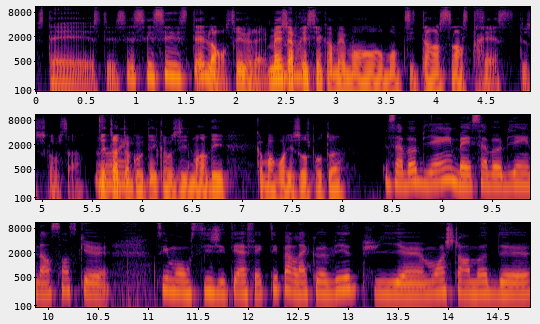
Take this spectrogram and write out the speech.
c'était c'était long, c'est vrai. Mais mm. j'appréciais quand même mon, mon petit temps sans stress, des choses comme ça. Mais toi, de ton côté, comme j'ai demandé, comment vont les choses pour toi? Ça va bien, ben ça va bien dans le sens que, tu sais, moi aussi j'ai été affectée par la COVID, puis euh, moi j'étais en mode de,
